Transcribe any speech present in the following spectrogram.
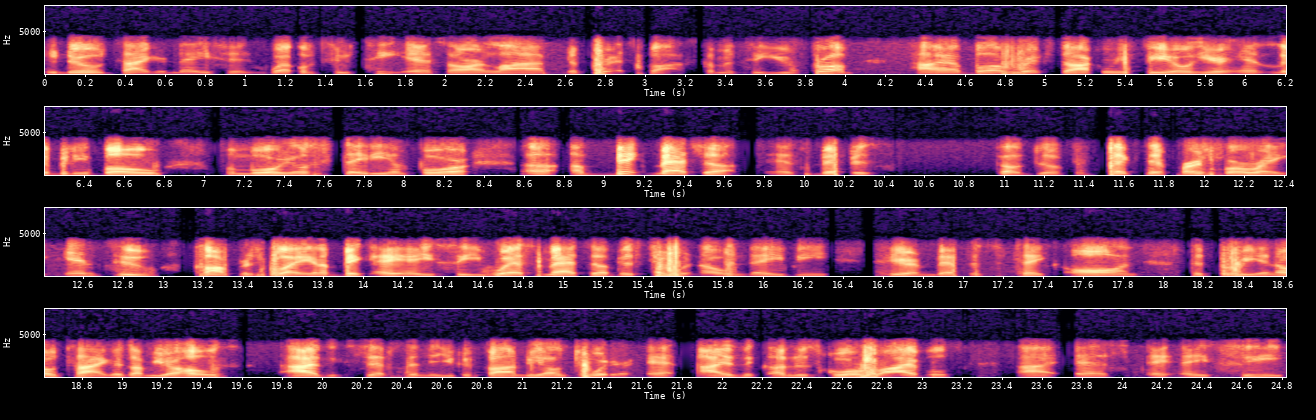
Afternoon, Tiger Nation. Welcome to TSR Live, the press box coming to you from high above Rex Dockery Field here at Liberty Bowl Memorial Stadium for uh, a big matchup as Memphis go to take their first foray into conference play in a big AAC West matchup. It's 2 0 Navy here in Memphis to take on the 3 0 Tigers. I'm your host, Isaac Simpson, and you can find me on Twitter at Isaac underscore rivals, I S A A C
